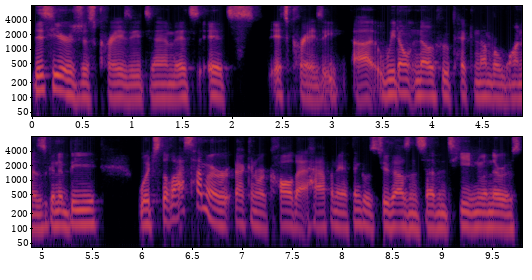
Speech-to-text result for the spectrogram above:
This year is just crazy, Tim. It's it's it's crazy. Uh, we don't know who pick number one is going to be. Which the last time I, I, can recall that happening, I think it was 2017 when there was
